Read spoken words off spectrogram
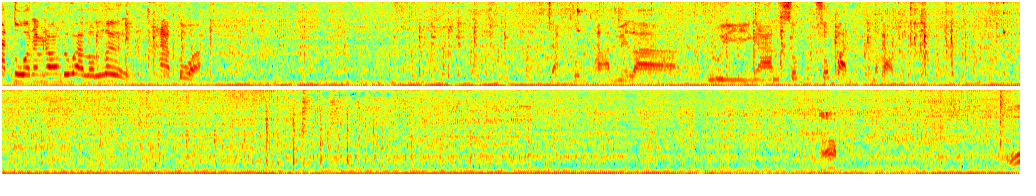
5 ตัวนะพี่น้องดูว่าโรลเลอร์ 5 ตัวจะทนทานเวลาลุยงานสมบุกสมบันนะครับ อะโอ้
